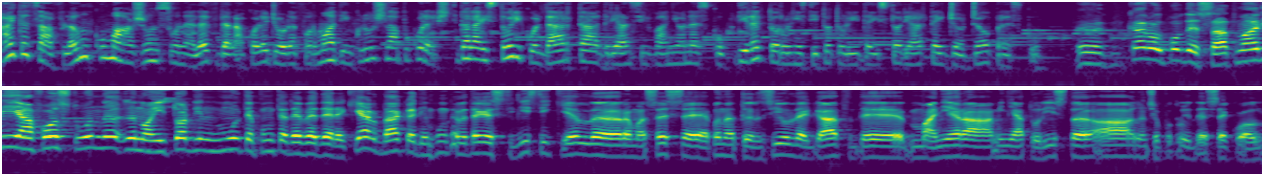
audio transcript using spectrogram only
haideți să aflăm cum a ajuns un elev de la Colegiul Reformat din Cluj la București, de la istoricul de artă Adrian Silvan Ionescu, directorul Institutului de Istorie Artei George Oprescu. Carol Pop de Satmari a fost un înnoitor din multe puncte de vedere, chiar dacă din punct de vedere stilistic el rămăsese până târziu legat de maniera miniaturistă a începutului de secol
